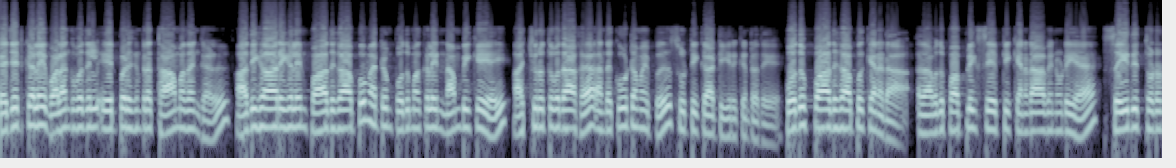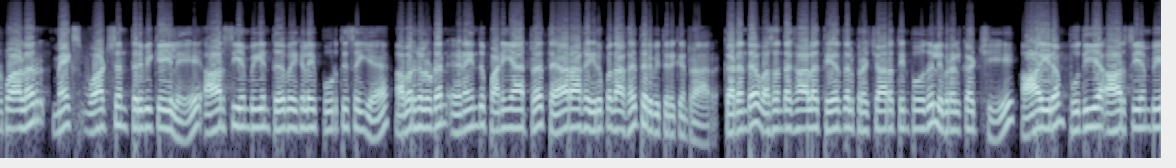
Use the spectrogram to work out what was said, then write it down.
கெஜெட்களை வழங்குவதில் ஏற்படுகின்ற தாமதங்கள் அதிகாரிகளின் பாதுகாப்பு மற்றும் பொதுமக்களின் நம்பிக்கையை அச்சுறுத்துவதாக அந்த கூட்டமைப்பு சுட்டிக்காட்டியிருக்கின்றது. பொது பாதுகாப்பு கனடா அதாவது பப்ளிக் சேஃப்டி கனடாவினுடைய செய்தி தொடர்பாளர் மேக்ஸ் வாட்சன் தெரிவிக்கையிலே ஆர்சிஎம்பியின் தேவைகளை பூர்த்தி செய்ய அவர்களுடன் இணைந்து பணியாற்ற தயாராக இருப்பதாக தெரிவித்திருக்கின்றார். கடந்த வசந்தகால தேர்தல் பிரச்சாரத்தின் போது லிபரல் கட்சி ஆயிரம் புதிய ஆர்சிஎம்பி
